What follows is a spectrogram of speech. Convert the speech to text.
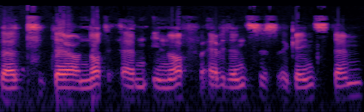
that there are not um, enough evidences against them.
